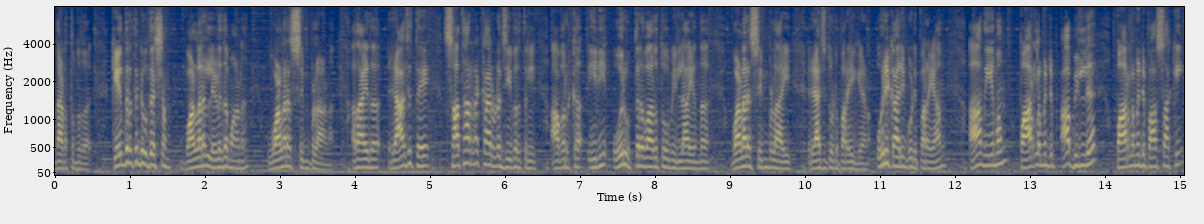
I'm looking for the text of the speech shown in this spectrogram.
നടത്തുന്നത്. കേന്ദ്രത്തിന്റെ ഉദ്ദേശം വളരെ ലളിതമാണ് വളരെ സിമ്പിളാണ്. അതായത് രാജ്യത്തെ സാധാരണക്കാരുടെ ജീവിതത്തിൽ അവർക്ക് ഇനി ഒരു ഉത്തരവാദിത്വവും ഇല്ല എന്ന് വളരെ സിമ്പിളായി രാജ്യത്തോട് പറയുകയാണ്. ഒരു കാര്യം കൂടി പറയാം. ആ നിയമം പാർലമെന്റ് ആ ബില്ല് പാർലമെന്റ് പാസ്സാക്കി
